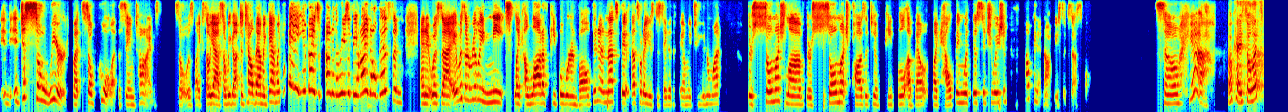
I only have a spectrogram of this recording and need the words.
it, it just so weird but so cool at the same time so it was like so yeah so we got to tell them again like hey you guys are kind of the reason behind all this and and it was uh, it was a really neat like a lot of people were involved in it and that's the, that's what i used to say to the family too you know what? There's so much love there's so much positive people about like helping with this situation. How can it not be successful? So yeah. Okay so let's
